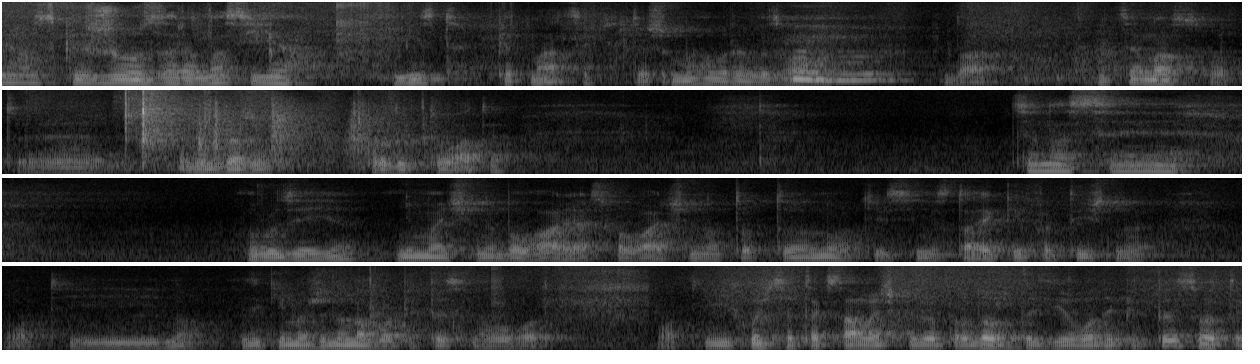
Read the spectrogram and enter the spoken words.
Я вам скажу зараз, у нас є міст 15, те, що ми говорили з вами. Да. І це в нас, от, е, ну, навіть продиктувати. Це у нас е, Грузія Німеччина, Болгарія, Словаччина, тобто ну, ті всі міста, які фактично, от, і, ну, з якими вже давно була підписана угода. От, і хочеться так само, я кажу, продовжити ці угоди підписувати,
